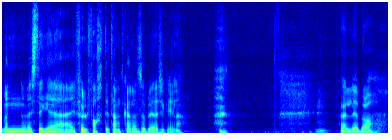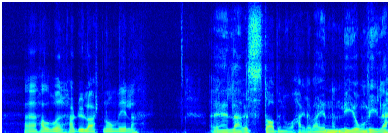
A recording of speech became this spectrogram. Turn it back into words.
Men hvis jeg er i full fart i tankene, så blir det ikke hvile. Veldig bra. Eh, Halvor, har du lært noe om hvile? Jeg lærer stadig noe hele veien, mye om hvile.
